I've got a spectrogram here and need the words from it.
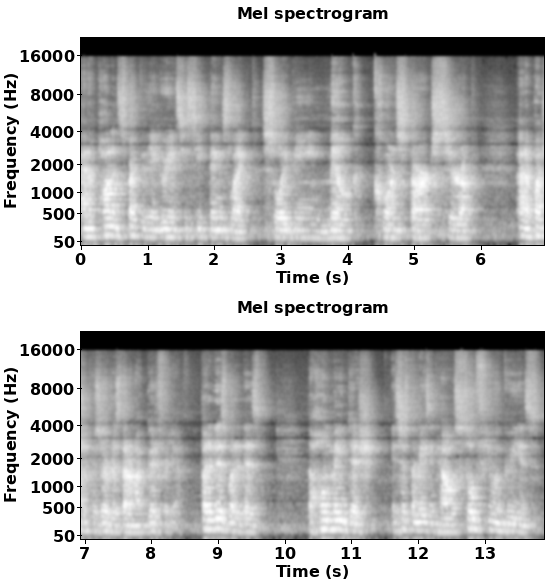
and upon inspecting the ingredients, you see things like soybean, milk, cornstarch, syrup. and a bunch of preservatives that are not good for you. But it is what it is. The homemade dish is just amazing how so few ingredients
